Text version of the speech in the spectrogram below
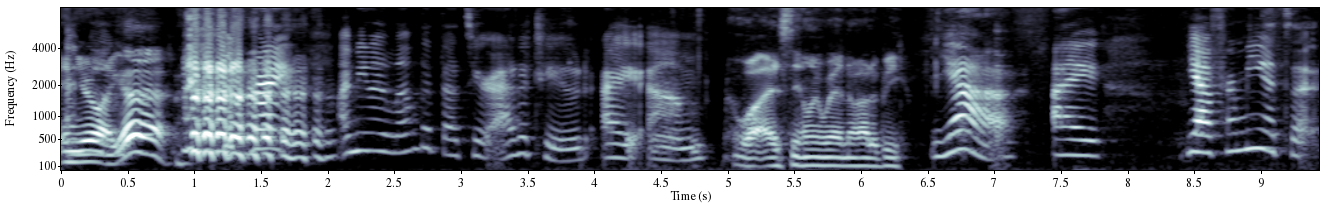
and you're like, ah. right. I mean, I love that that's your attitude. I um well, it's the only way I know how to be. yeah, I yeah, for me it's a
